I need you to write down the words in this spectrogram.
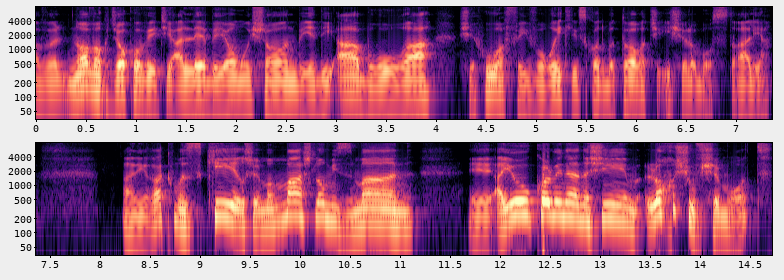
אבל נובק ג'וקוביץ' יעלה ביום ראשון בידיעה ברורה שהוא הפייבוריט לזכות בתואר התשיעי שלו באוסטרליה. אני רק מזכיר שממש לא מזמן אה, היו כל מיני אנשים, לא חשוב שמות,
